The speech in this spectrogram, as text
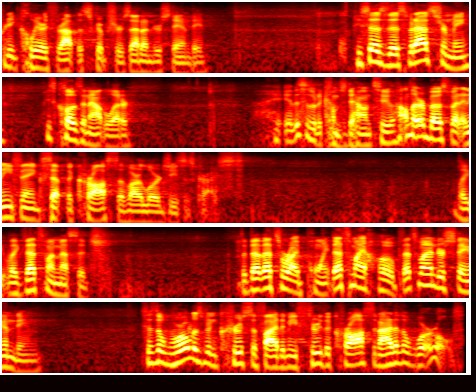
pretty clear throughout the scriptures, that understanding. He says this, but as for me, he's closing out the letter. This is what it comes down to. I'll never boast about anything except the cross of our Lord Jesus Christ. Like, like that's my message. Like that, that's where I point. That's my hope. That's my understanding. Says, The world has been crucified to me through the cross and out of the world.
